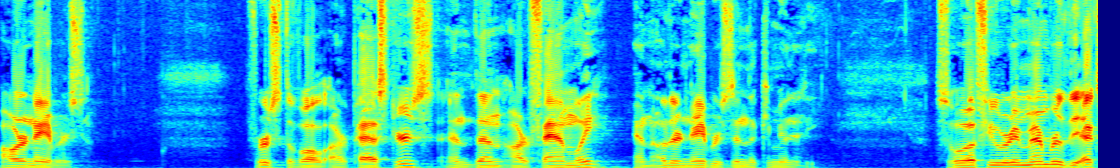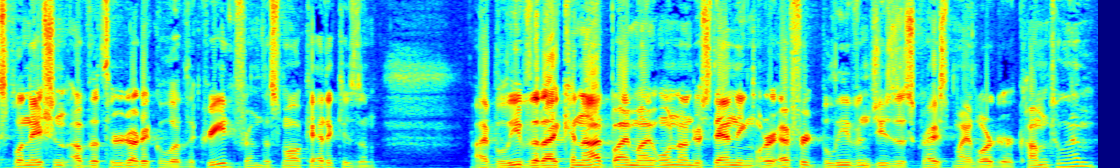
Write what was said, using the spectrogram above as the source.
our neighbors. First of all, our pastors, and then our family and other neighbors in the community. So, if you remember the explanation of the third article of the Creed from the Small Catechism, I believe that I cannot, by my own understanding or effort, believe in Jesus Christ my Lord or come to him,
